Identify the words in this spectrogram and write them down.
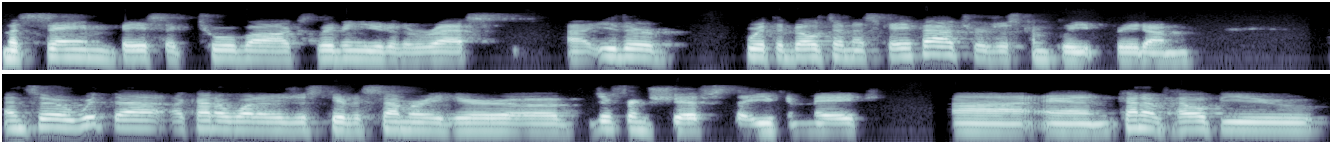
the same basic toolbox, leaving you to the rest, uh, either with a built-in escape hatch or just complete freedom. And so with that, I kind of wanted to just give a summary here of different shifts that you can make uh, and kind of help you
